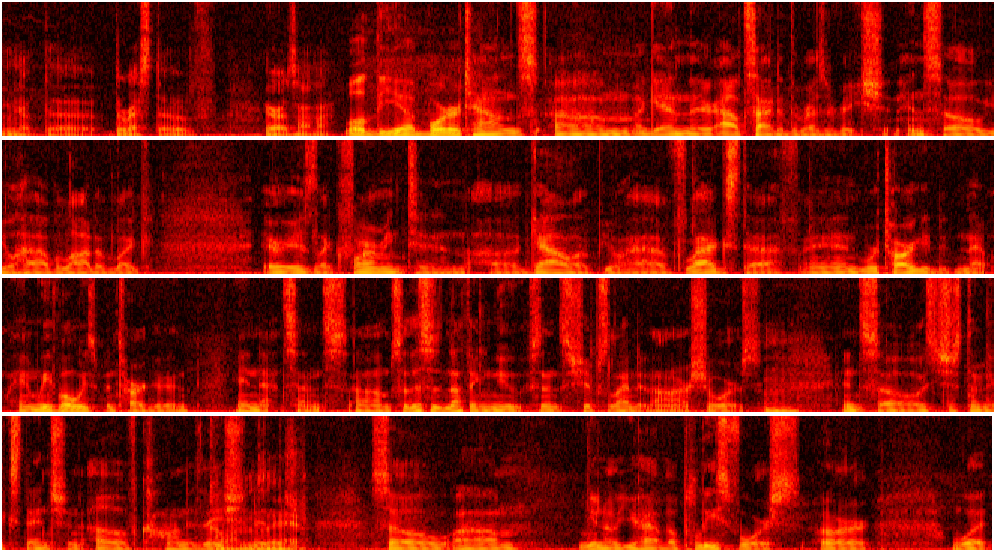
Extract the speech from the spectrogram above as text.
you know, the the rest of Arizona? Well, the uh, border towns, um, again, they're outside of the reservation, and so you'll have a lot of like areas like Farmington, uh, Gallup. You'll have Flagstaff, and we're targeted in that way, and we've always been targeted in that sense. Um, so this is nothing new since ships landed on our shores, mm-hmm. and so it's just an extension of colonization, colonization. in there. So um, you know, you have a police force or what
